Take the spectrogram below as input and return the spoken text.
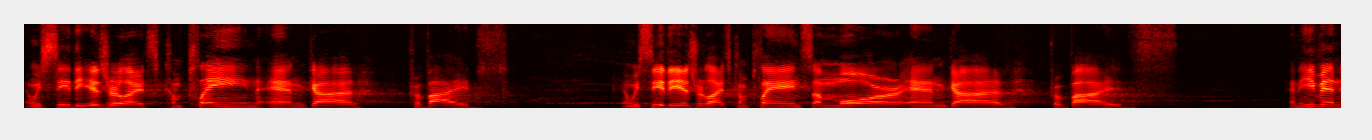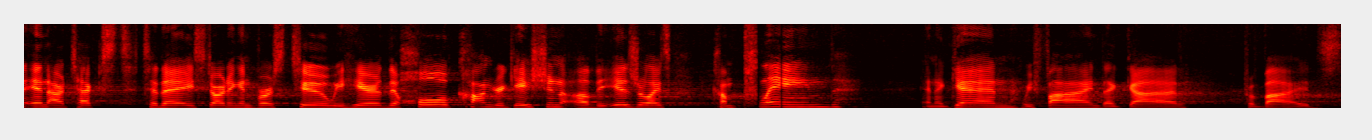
And we see the Israelites complain, and God provides. And we see the Israelites complain some more, and God provides. And even in our text today, starting in verse 2, we hear the whole congregation of the Israelites complained. And again, we find that God provides.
